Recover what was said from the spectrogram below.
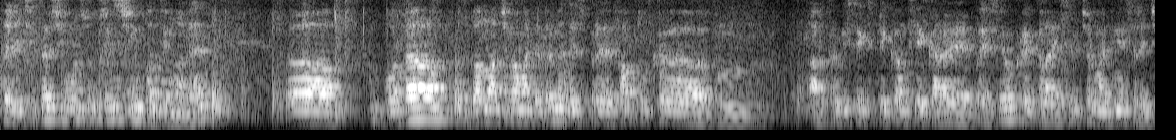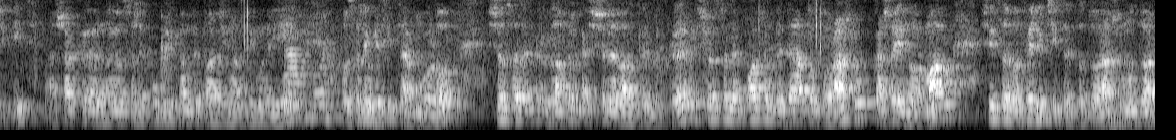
Felicitări și mult succes și în continuare. Uh, vorbea doamna ceva mai devreme despre faptul că um, ar trebui să explicăm fiecare eseu. Cred că la eseu cel mai bine să le citiți, așa că noi o să le publicăm pe pagina primăriei, o să le găsiți acolo și o să le, la fel ca și celelalte lucrări și o să le poată vedea tot orașul, ca așa e normal, și să vă felicite tot orașul, nu doar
